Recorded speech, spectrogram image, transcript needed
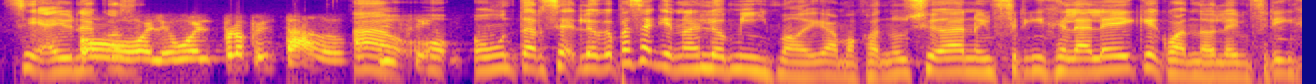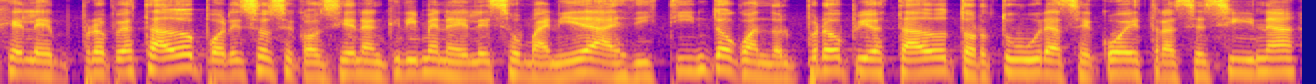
sí, hay una o cosa- el, o el propio Estado. Ah, Sí, o, un tercer. Lo que pasa es que no es lo mismo, digamos, cuando un ciudadano infringe la ley que cuando la infringe el propio Estado, por eso se consideran crímenes de lesa humanidad. Es distinto cuando el propio Estado tortura, secuestra, asesina,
